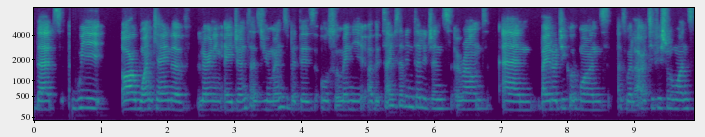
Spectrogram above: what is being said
that we are one kind of learning agent as humans, but there's also many other types of intelligence around and biological ones as well as artificial ones.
